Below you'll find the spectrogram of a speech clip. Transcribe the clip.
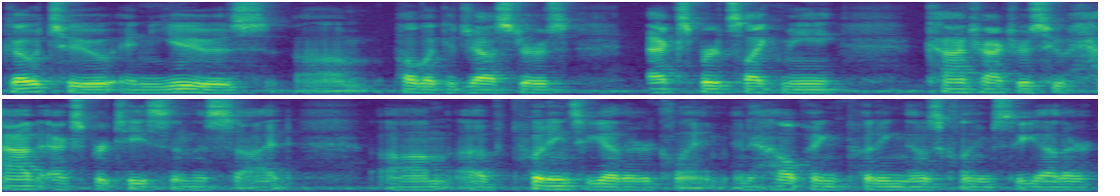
go to and use um, public adjusters, experts like me, contractors who have expertise in this side um, of putting together a claim and helping putting those claims together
